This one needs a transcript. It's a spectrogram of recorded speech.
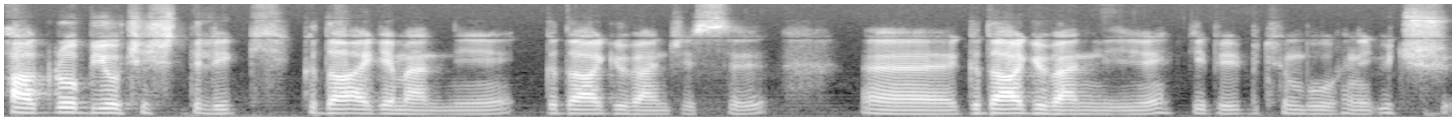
agrobiyoçeşitlilik, gıda egemenliği, gıda güvencesi, e, gıda güvenliği gibi bütün bu hani üç,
